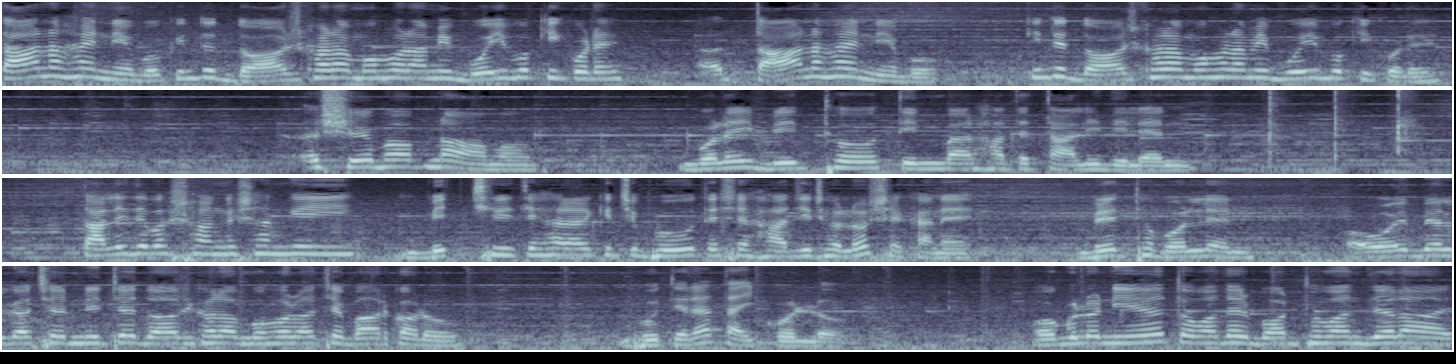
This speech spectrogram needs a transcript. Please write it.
তা না হয় নেব, কিন্তু দশ ঘড়া মোহর আমি বইব কি করে? তা না হয় নেব, কিন্তু দশ ঘড়া মোহর আমি বইব কি করে? সে ভাবনা আমার, বলেই বৃদ্ধ তিনবার হাতে তালি দিলেন। তালি দেবার সঙ্গে সঙ্গেই বিচ্ছিরি চেহারার কিছু ভূত এসে হাজির হলো সেখানে। বৃদ্ধ বললেন, ওই বেলগাছের নিচে দশ ঘরা মোহর আছে, বার করো। ভূতেরা তাই করল। ওগুলো নিয়ে তোমাদের বর্ধমান জেলায়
